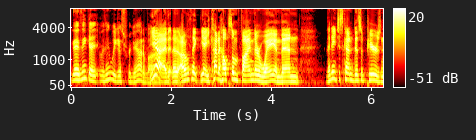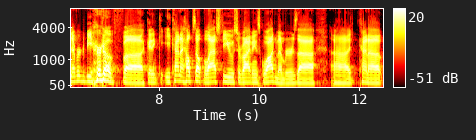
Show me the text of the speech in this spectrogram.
I think I, I think we just forgot about. Yeah, him. I, I don't think. Yeah, he kind of helps them find their way, and then then he just kind of disappears, never to be heard of. Uh, he kind of helps out the last few surviving squad members. Uh, uh, kind of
